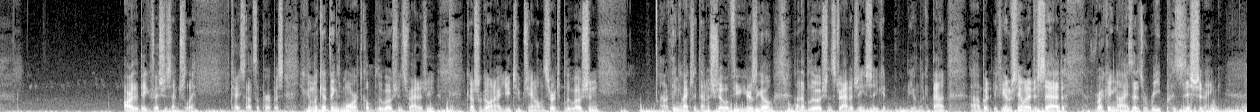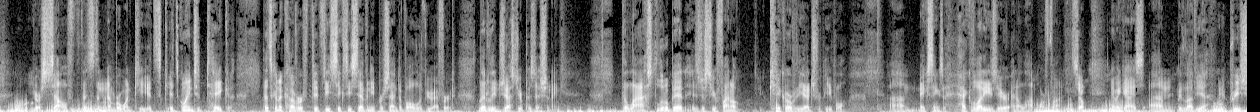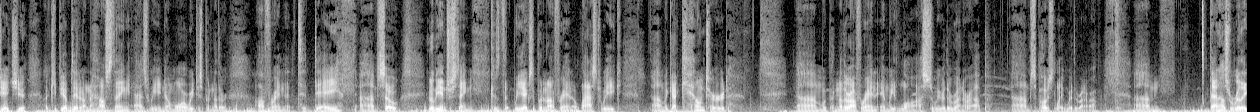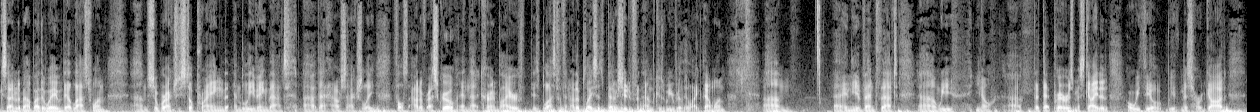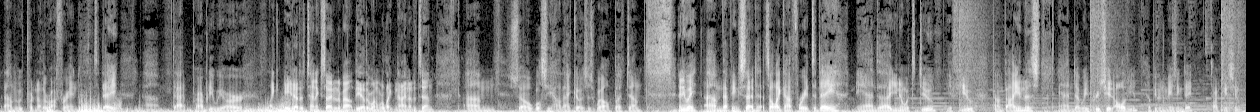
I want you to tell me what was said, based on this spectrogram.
are the big fish essentially. Okay, so that's the purpose. You can look at things more. It's called Blue Ocean Strategy. You can also go on our YouTube channel and search Blue Ocean. I think I've actually done a show a few years ago on the blue ocean strategy, so you could even look at that. Uh, but if you understand what I just said, recognize that it's repositioning yourself. That's the number one key. It's it's going to take that's going to cover 50, 60, 70% of all of your effort. Literally just your positioning. The last little bit is just your final kick over the edge for people um, makes things a heck of a lot easier and a lot more fun. So, anyway, guys, um, we love you. We appreciate you. I'll keep you updated on the house thing as we know more. We just put another offer in today. Um, so, it'll be interesting because we actually put an offer in last week. Um, we got countered. Um, we put another offer in and we lost. So, we were the runner up. Um, supposedly, we're the runner up. That house we're really excited about, by the way, with that last one. Um, so we're actually still praying and believing that uh, that house actually falls out of escrow and that current buyer is blessed with another place that's better suited for them because we really like that one. Um, uh, in the event that uh, we, you know, uh, that that prayer is misguided or we feel we have misheard God, um, we put another offer in today. Um, that property we are like eight out of ten excited about. The other one we're like nine out of ten. Um, so we'll see how that goes as well. But um, anyway, um, that being said, that's all I got for you today, and uh, you know what to do if you found value in this. And uh, we appreciate all of you. Hope you have an amazing day. Talk to you soon.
